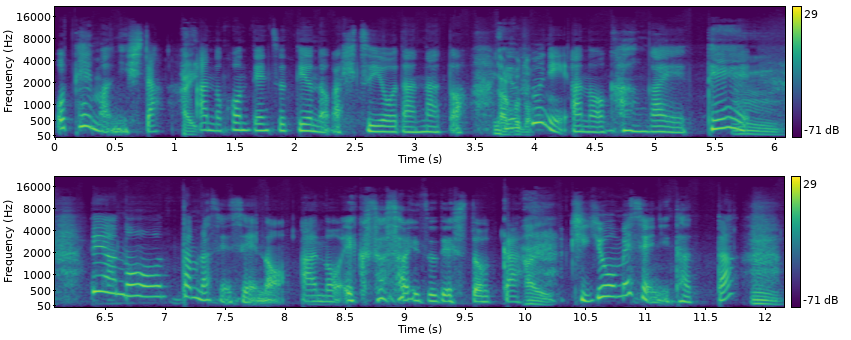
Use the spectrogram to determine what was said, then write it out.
をテーマにした、はい。あのコンテンツっていうのが必要だなとないうふうにあの考えて、うん。で、あの、田村先生のあのエクササイズですとか、はい、企業目線に立ったうん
